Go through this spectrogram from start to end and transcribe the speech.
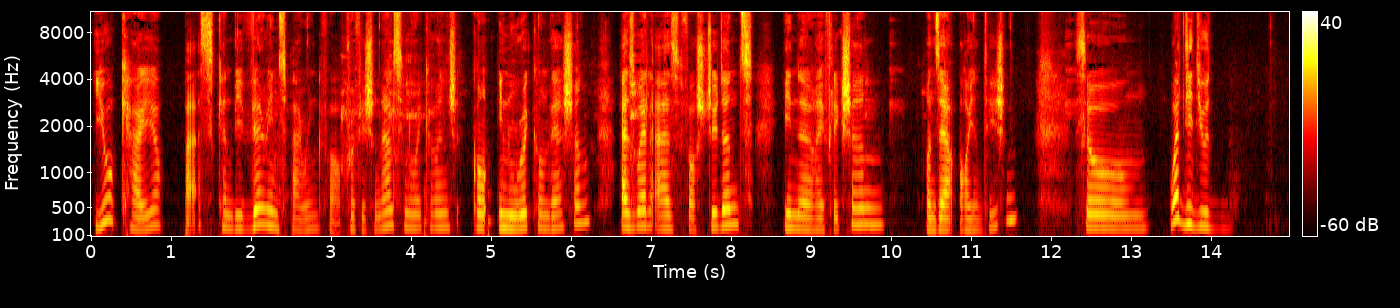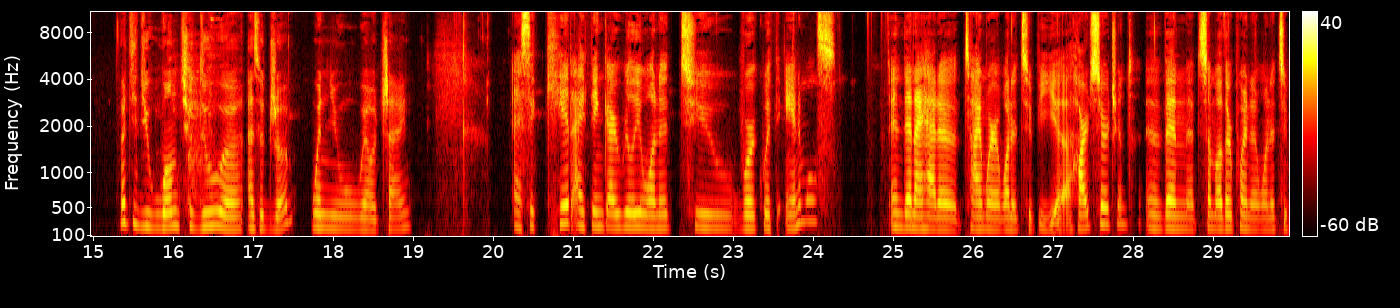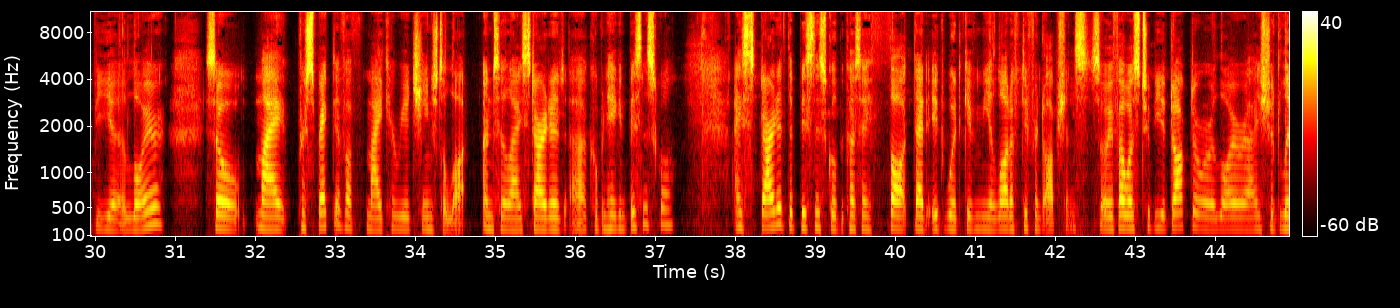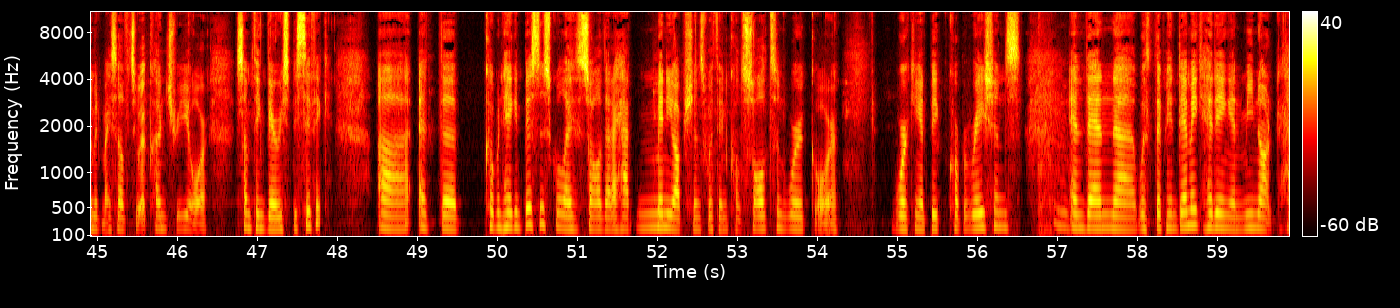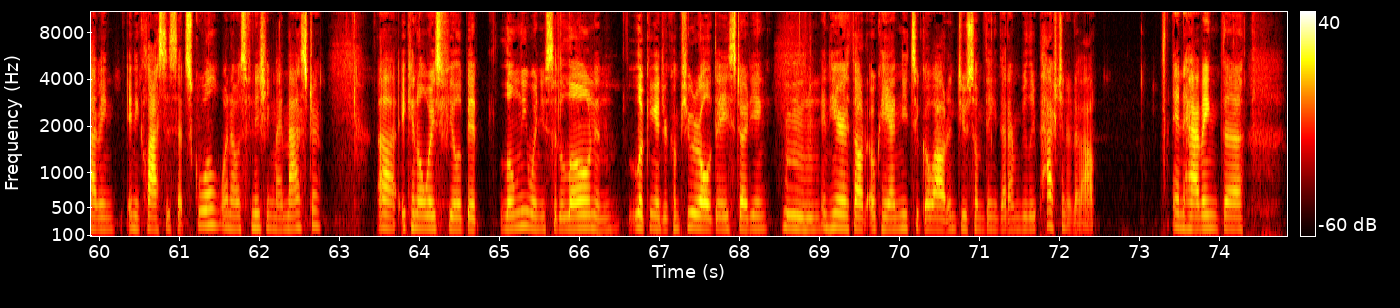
your career path can be very inspiring for professionals in, in reconversion, as well as for students in a reflection on their orientation. So, um, what did you, what did you want to do uh, as a job when you were a child? As a kid, I think I really wanted to work with animals and then I had a time where I wanted to be a heart surgeon, and then at some other point I wanted to be a lawyer. So my perspective of my career changed a lot until I started uh, Copenhagen Business School. I started the business school because I thought that it would give me a lot of different options. So if I was to be a doctor or a lawyer, I should limit myself to a country or something very specific. Uh, at the Copenhagen Business School, I saw that I had many options within consultant work or working at big corporations. Mm. And then uh, with the pandemic hitting and me not having any classes at school when I was finishing my master, uh, it can always feel a bit lonely when you sit alone and looking at your computer all day studying. Mm-hmm. And here I thought, okay, I need to go out and do something that I'm really passionate about. And having the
